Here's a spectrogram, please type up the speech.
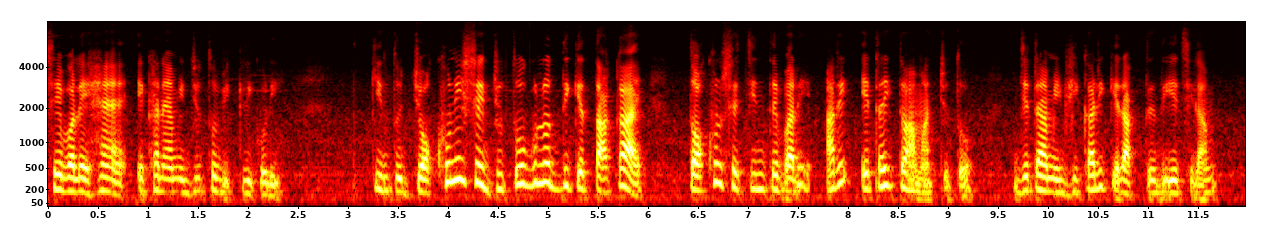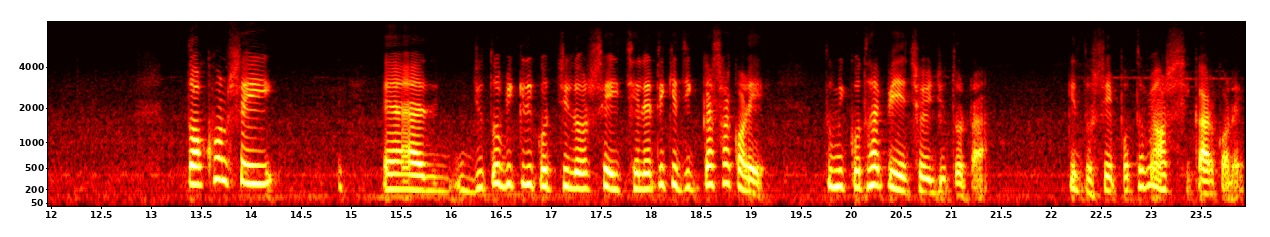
সে বলে হ্যাঁ এখানে আমি জুতো বিক্রি করি। কিন্তু যখনই সে জুতোগুলোর দিকে তাকায়, তখন সে চিনতে পারে, আরে, এটাই তো আমার জুতো, যেটা আমি ভিকারিকে রাখতে দিয়েছিলাম। তখন সেই জুতো বিক্রি করছিল, সেই ছেলেটিকে জিজ্ঞাসা করে, তুমি কোথায় পেয়েছ এই জুতোটা? কিন্তু সে প্রথমে অস্বীকার করে।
